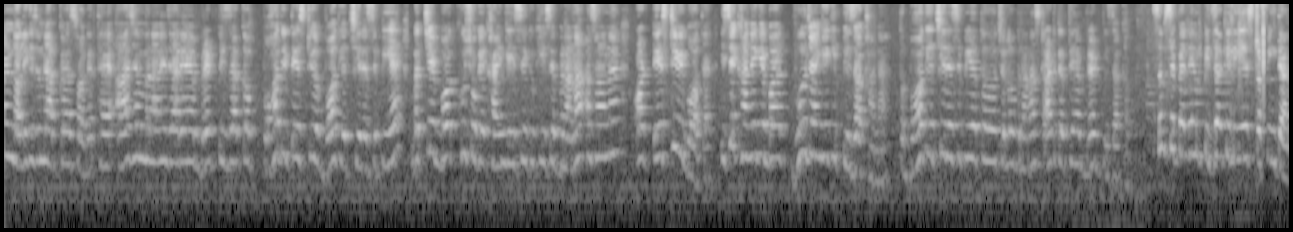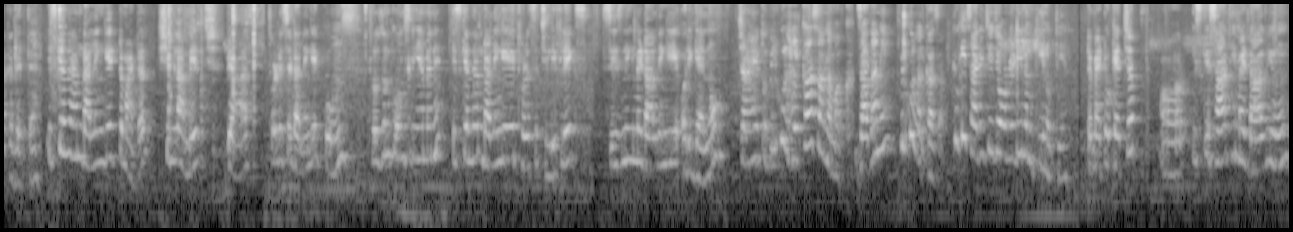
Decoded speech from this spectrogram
Everyone Dolly kitchen में आपका स्वागत है। आज हम बनाने जा रहे हैं ब्रेड पिज्जा का बहुत ही टेस्टी और बहुत ही अच्छी रेसिपी है। बच्चे बहुत खुश होकर खाएँगे इसे क्योंकि इसे बनाना आसान है और टेस्टी भी बहुत है। इसे खाने के बाद भूल जाएँगे कि पिज्जा खाना। है तो बहुत ही अच्छी रेसिपी है तो चलो बनाना स्टार्ट करते हैं ब्रेड पिज्जा का। सबसे पहले हम पिज़्ज़ा के लिए स्टफिंग तैयार कर लेते हैं। इसके अंदर हम डालेंगे टमाटर, शिमला मिर्च, प्याज, थोड़े से डालेंगे कोन्स। फ्रोजन कोन्स लिए हैं मैंने। इसके अंदर हम डालेंगे थोड़े से चिली फ्लेक्स सीजनिंग में डाल देंगे ओरिगेनो चाहे तो बिल्कुल हल्का सा नमक। ज़्यादा नहीं, बिल्कुल हल्का सा। क्योंकि सारी चीज़ें ऑलरेडी नमकीन होती हैं। टमाटो केचप और इसके साथ ही मैं डाल रही हूँ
